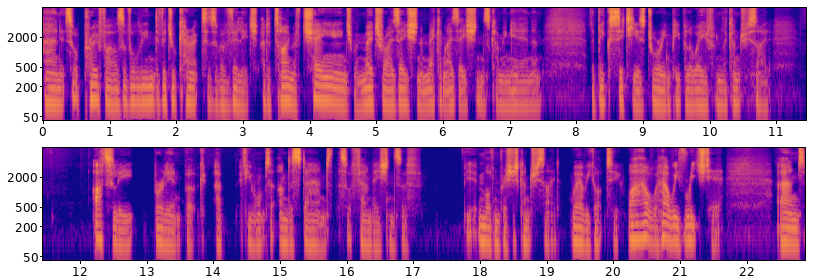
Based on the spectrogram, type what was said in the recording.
And it sort of profiles of all the individual characters of a village at a time of change when motorization and mechanization is coming in and the big city is drawing people away from the countryside. Utterly brilliant book uh, if you want to understand the sort of foundations of modern British countryside, where we got to, how, how we've reached here. And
